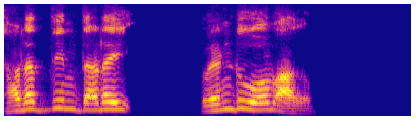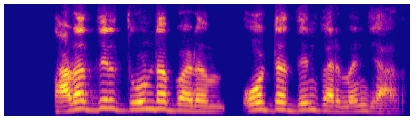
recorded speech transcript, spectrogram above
தடத்தின் தடை ரெண்டு ஓம் ஆகும். தடத்தில் தூண்டப்படும் ஓட்டத்தின் பெருமன் ஜாதம்.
